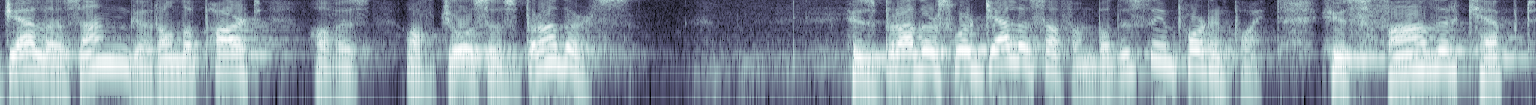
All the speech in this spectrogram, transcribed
jealous anger on the part of, his, of Joseph's brothers. His brothers were jealous of him, but this is the important point. His father kept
